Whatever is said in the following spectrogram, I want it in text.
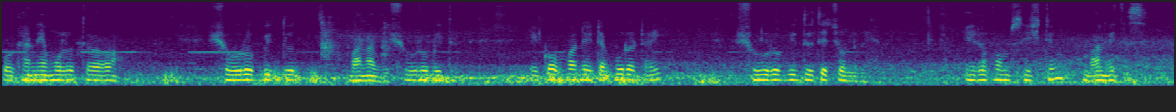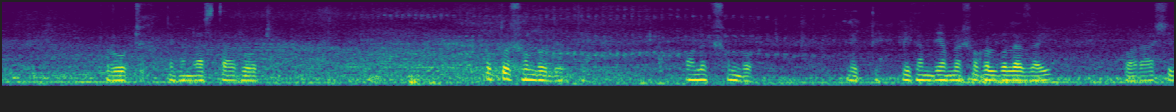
ওখানে মূলত সৌর বিদ্যুৎ বানাবে, সৌর বিদ্যুৎ। এই কোম্পানিটা পুরোটাই সৌর বিদ্যুতে চলবে। এরকম সিস্টেম বানাইতেছে। রোড দেখেন রাস্তা রোড কত সুন্দর দেখতে। অনেক সুন্দর। দেখতে। এখান দিয়ে আমরা সকালবেলা যাই আবার আসি।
